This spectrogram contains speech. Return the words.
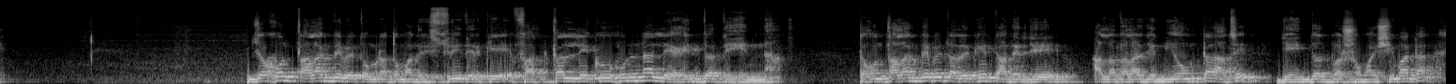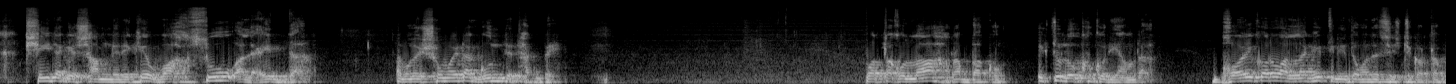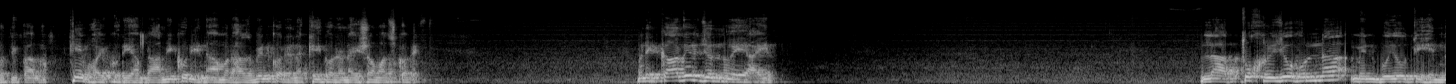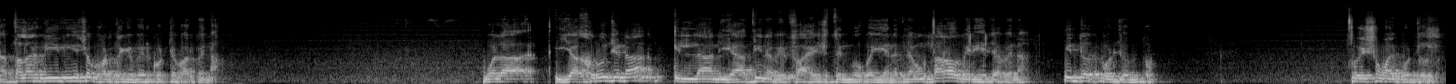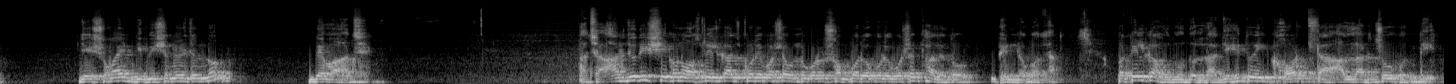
যখন তালাক দেবে তোমরা তোমাদের স্ত্রীদেরকে ফাত্তাল্লেকু হুন্না লে ইদ্দাতিহিন্না তখন তালাক দেবে তাদেরকে, তাদের যে আল্লাহ তালার যে নিয়মটা আছে, যে ইদ্যত বা সময়সীমাটা, সেইটাকে সামনে রেখে ওয়াহসু আল ইদ্দা, এবং এই সময়টা গুনতে থাকবে। ওয়াত্তাকুল্লাহ রাব্বাকুম। একটু লক্ষ্য করি আমরা। ভয় করো আল্লাহকে, তিনি তোমাদের সৃষ্টিকর্তা প্রতিপালক। কে ভয় করি আমরা? আমি করি না? আমার হাজবেন্ড করে না? কে করে না? এই সমাজ করে। মানে কাদের জন্য এই আইন? লা তুখরিজুহুন্না মিন বুয়ুতিহিন্না। তালাক দিয়ে দিয়েছ, ঘর থেকে বের করতে পারবে না। ওয়ালা ইয়াখরুজনা ইল্লা আন ইয়াতিনা বিফাহিশাতিন মুবাইয়ানাতিন, এবং তারাও বেরিয়ে যাবে না, ইদ্যত পর্যন্ত। ওই সময় পর্যন্ত। যে সময় ডিভিশনের জন্য দেওয়া আছে। আচ্ছা আর যদি সে কোনো অশ্লীল কাজ করে বসে, অন্য কোনো সম্পর্ক করে বসে, তাহলে তো ভিন্ন কথা। পতিলকা হুদুদুল্লাহ, যেহেতু এই ঘরটা আল্লাহর চৌহদ্দি।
